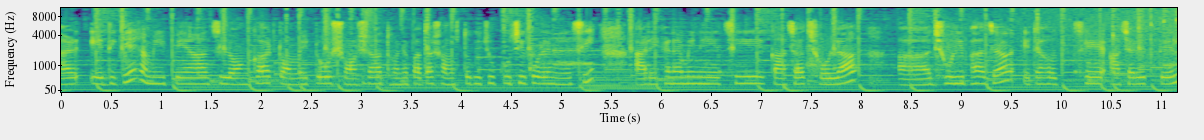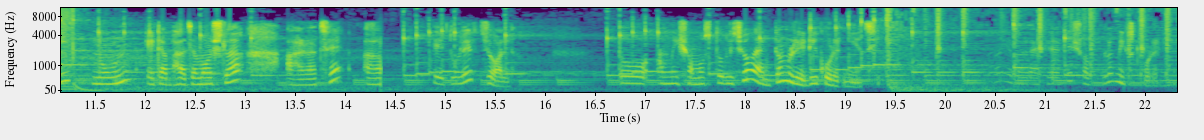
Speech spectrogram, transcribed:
আর এদিকে আমি পেঁয়াজ লঙ্কা টমেটো শসা ধনেপাতা সমস্ত কিছু কুচি করে নিয়েছি। আর এখানে আমি নিয়েছি কাঁচা ছোলা ঝুরি ভাজা এটা হচ্ছে আচারের তেল নুন এটা ভাজা মশলা আর আছে তেঁতুলের জল। তো আমি সমস্ত কিছু একদম রেডি করে নিয়েছি। এবার একে একে সবগুলো মিক্সড করে নিই।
